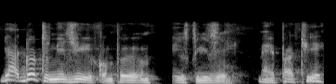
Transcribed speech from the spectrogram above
Il y a d'autres mesures qu'on peut utiliser, mais pas tuer.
